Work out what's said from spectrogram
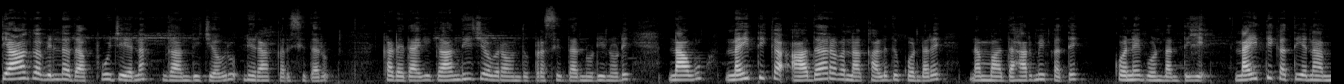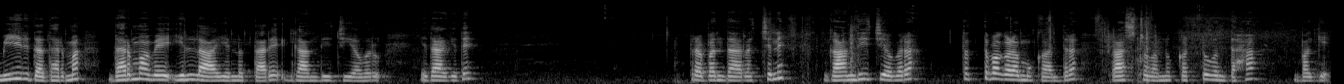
ತ್ಯಾಗವಿಲ್ಲದ ಪೂಜೆಯನ್ನು ಗಾಂಧೀಜಿಯವರು ನಿರಾಕರಿಸಿದರು. ಕಡೆದಾಗಿ ಗಾಂಧೀಜಿಯವರ ಒಂದು ಪ್ರಸಿದ್ಧ ನುಡಿ ನೋಡಿ. ನಾವು ನೈತಿಕ ಆಧಾರವನ್ನು ಕಳೆದುಕೊಂಡರೆ ನಮ್ಮ ಧಾರ್ಮಿಕತೆ ಕೊನೆಗೊಂಡಂತೆಯೇ. ನೈತಿಕತೆಯನ್ನು ಮೀರಿದ ಧರ್ಮ ಧರ್ಮವೇ ಇಲ್ಲ ಎನ್ನುತ್ತಾರೆ ಗಾಂಧೀಜಿಯವರು. ಇದಾಗಿದೆ ಪ್ರಬಂಧ ರಚನೆ. ಗಾಂಧೀಜಿಯವರ ತತ್ವಗಳ ಮುಖಾಂತರ ರಾಷ್ಟ್ರವನ್ನು ಕಟ್ಟುವಂತಹ ಬಗೆ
